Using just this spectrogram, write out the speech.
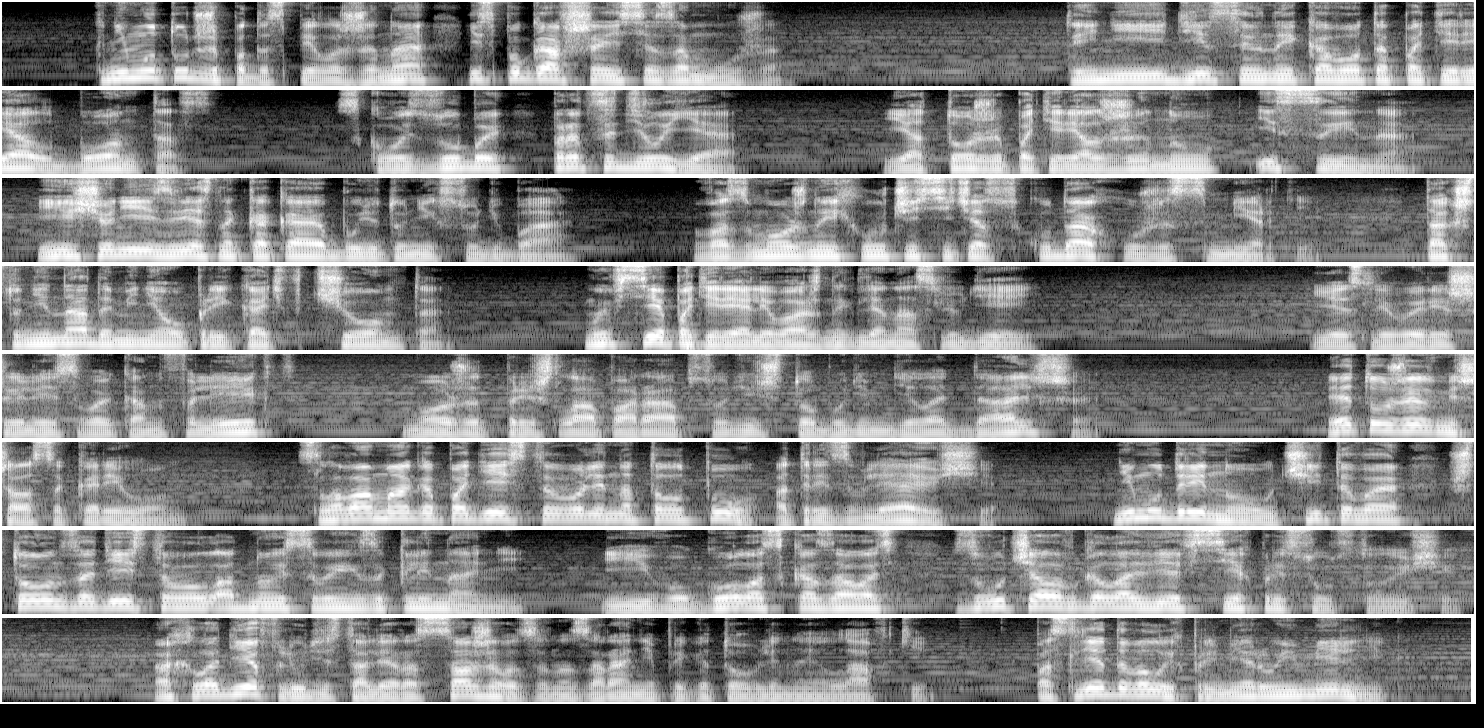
К нему тут же подоспела жена, испугавшаяся за мужа. «Ты не единственный кого-то потерял, Бонтас. Сквозь зубы процедил я. Я тоже потерял жену и сына. И еще неизвестно, какая будет у них судьба. Возможно, их участь сейчас куда хуже смерти. Так что не надо меня упрекать в чем-то. Мы все потеряли важных для нас людей. Если вы решили свой конфликт, может пришла пора обсудить, что будем делать дальше? Это уже вмешался Карион. Слова мага подействовали на толпу отрезвляюще. Не мудрено, учитывая, что он задействовал одно из своих заклинаний, и его голос, казалось, звучал в голове всех присутствующих. Охладев, люди стали рассаживаться на заранее приготовленные лавки. Последовал их примеру и мельник,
